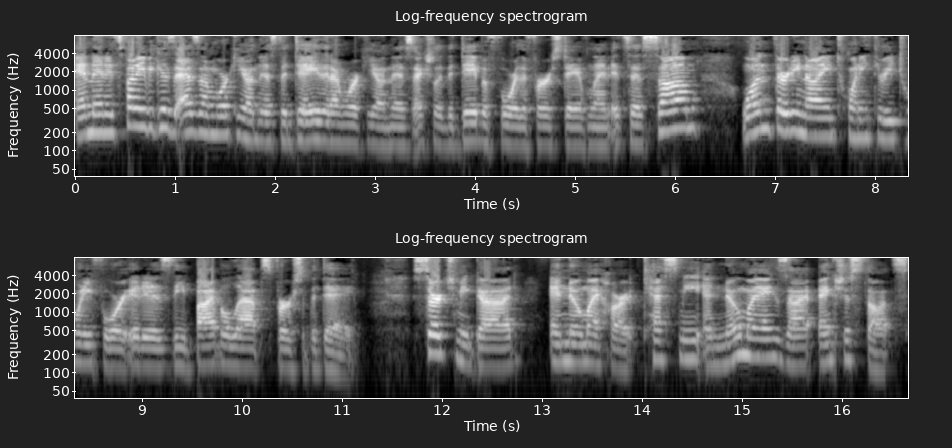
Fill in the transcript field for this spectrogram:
and then it's funny because as I'm working on this, the day that I'm working on this, actually the day before the first day of Lent, it says Psalm 139, 23, 24. It is the Bible Labs verse of the day. Search me, God, and know my heart. Test me and know my anxi- anxious thoughts.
